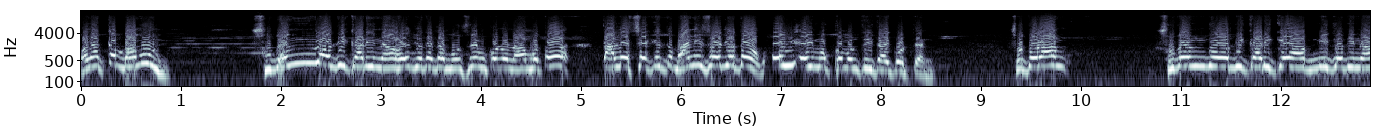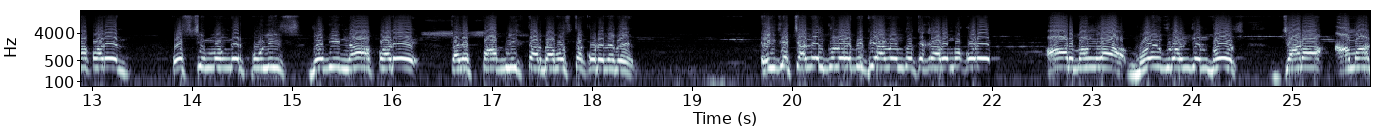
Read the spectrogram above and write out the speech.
মানে একটা বামুন। শুভেন্দু অধিকারী না হয়ে যদি একটা মুসলিম কোনো নাম হতো তাহলে সে কিন্তু ভ্যানিস হয়ে যেত। এই এই মুখ্যমন্ত্রী তাই করতেন। সুতরাং শুভেন্দু অধিকারীকে আপনি যদি না পারেন, পশ্চিমবঙ্গের পুলিশ যদি না পারে, তাহলে পাবলিক তার ব্যবস্থা করে নেবে। এই যে চ্যানেলগুলো এবিপি আনন্দ থেকে আরম্ভ করে, আর বাংলা ময়ূক রঞ্জন ঘোষ, যারা আমার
